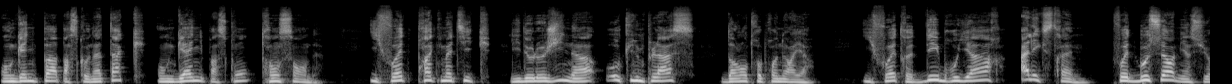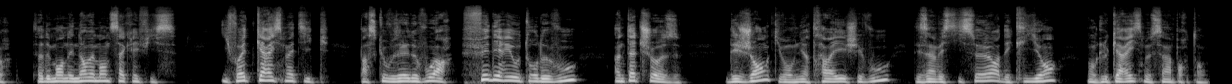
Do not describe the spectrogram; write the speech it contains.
On ne gagne pas parce qu'on attaque, on gagne parce qu'on transcende. Il faut être pragmatique. L'idéologie n'a aucune place dans l'entrepreneuriat. Il faut être débrouillard à l'extrême. Il faut être bosseur, bien sûr. Ça demande énormément de sacrifices. Il faut être charismatique, parce que vous allez devoir fédérer autour de vous un tas de choses. Des gens qui vont venir travailler chez vous, des investisseurs, des clients. Donc le charisme, c'est important.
